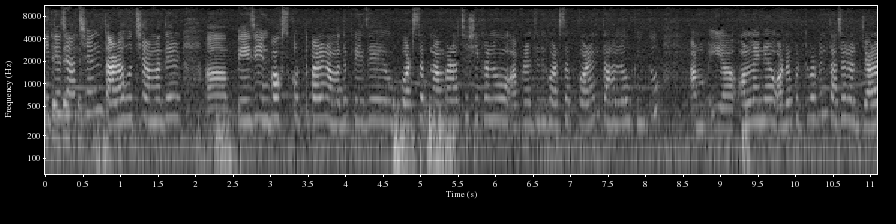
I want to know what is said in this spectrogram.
নিতে চাচ্ছেন তারা হচ্ছে আমাদের পেজে ইনবক্স করতে পারেন। আমাদের পেজে হোয়াটসঅ্যাপ নাম্বার আছে সেখানেও আপনারা যদি হোয়াটসঅ্যাপ করেন তাহলেও কিন্তু অনলাইনে অর্ডার করতে পারবেন। তাছাড়া যারা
